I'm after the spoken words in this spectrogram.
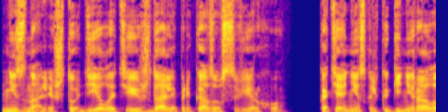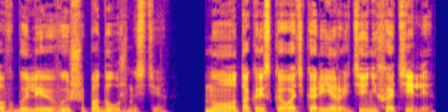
Не знали, что делать, и ждали приказов сверху, хотя несколько генералов были выше по должности, но так рисковать карьерой те не хотели.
